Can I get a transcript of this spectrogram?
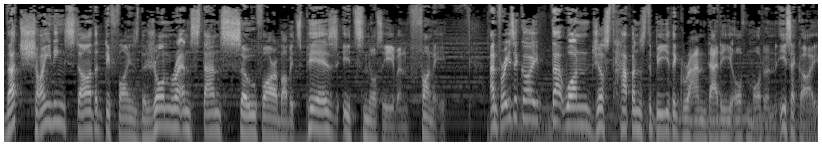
that shining star that defines the genre and stands so far above its peers, it's not even funny. And for Isekai, that one just happens to be the granddaddy of modern Isekai,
